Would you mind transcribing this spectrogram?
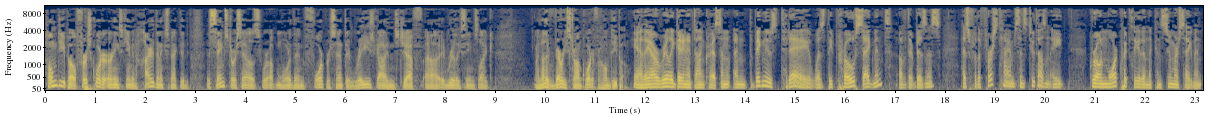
Home Depot first quarter earnings came in higher than expected. The same store sales were up more than four percent. They raised guidance. Jeff, uh, it really seems like another very strong quarter for Home Depot. Yeah, they are really getting it done, Chris. And and the big news today was the pro segment of their business has for the first time since 2008 grown more quickly than the consumer segment.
